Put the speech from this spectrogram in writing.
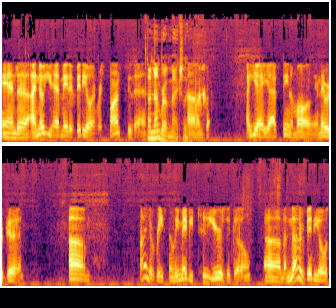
And uh, I know you had made a video in response to that. A number of them, actually. Um, uh, yeah, yeah, I've seen them all, and they were good. Um, kind of recently, maybe two years ago, um, another video was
